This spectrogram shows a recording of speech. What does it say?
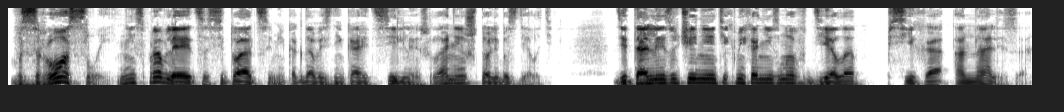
взрослый не справляется с ситуациями, когда возникает сильное желание что-либо сделать. Детальное изучение этих механизмов – дело психоанализа.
